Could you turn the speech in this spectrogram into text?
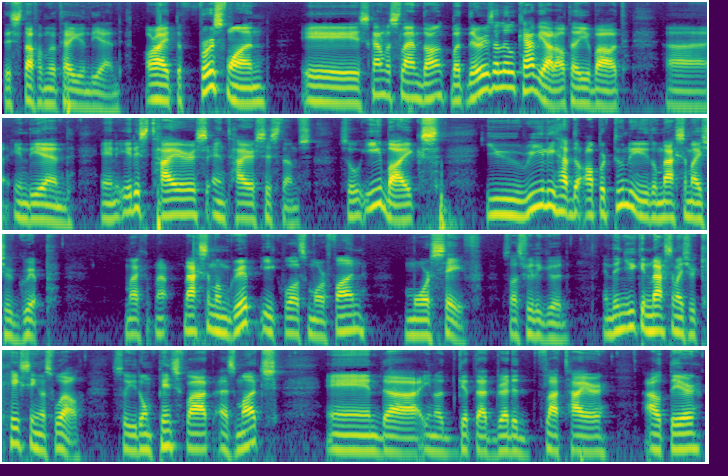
this stuff I'm going to tell you in the end. All right, the first one is kind of a slam dunk, but there is a little caveat I'll tell you about uh, in the end. And it is tires and tire systems. So e-bikes, you really have the opportunity to maximize your grip maximum grip equals more fun, more safe. So that's really good. And then you can maximize your casing as well. So you don't pinch flat as much and uh, you know get that dreaded flat tire out there.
